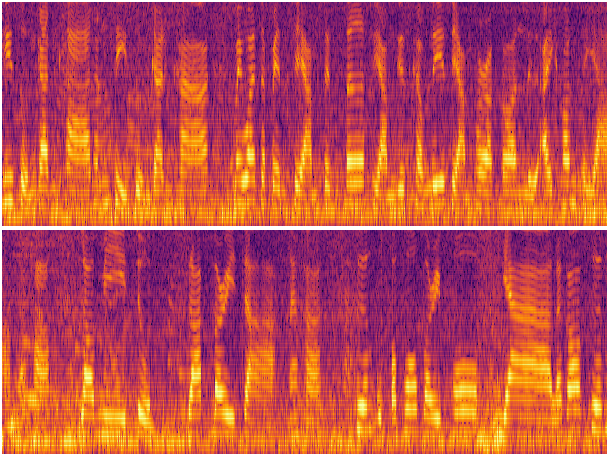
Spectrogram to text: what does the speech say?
ที่ศูนย์การค้าทั้ง 4 ศูนย์การค้า ไม่ว่าจะเป็นสยามเซ็นเตอร์สยามดิสคัฟเวอรี่สยามพารากอนหรือไอคอนสยามนะคะ เรามีจุด รับบริจาคนะคะ เครื่องอุปโภคบริโภค ยา แล้วก็เครื่อง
